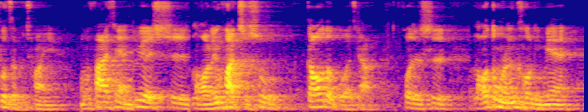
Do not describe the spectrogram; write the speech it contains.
不怎么创业。我们发现，越是老龄化指数高的国家，或者是劳动人口里面，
